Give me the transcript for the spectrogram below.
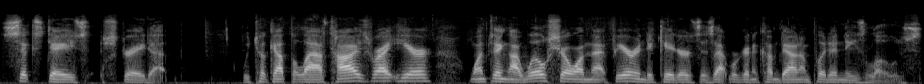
six days straight up. We took out the last highs right here. One thing I will show on that fear indicators is that we're going to come down and put in these lows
